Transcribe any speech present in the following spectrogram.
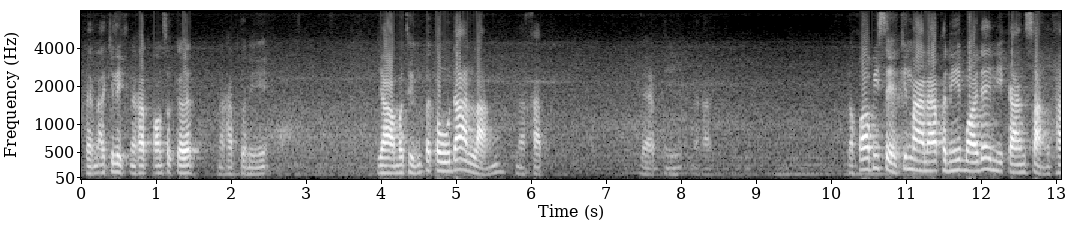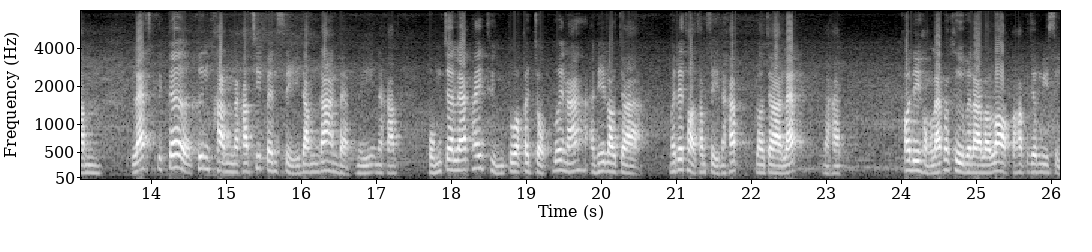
แผ่นอะคริลิกนะครับพร้อมสเกิร์ตนะครับตัวนี้ ยาวมาถึงประตูด้านหลังนะครับ แบบนี้นะครับ แล้วก็พิเศษขึ้นมานะครับคันนี้บอยได้มีการสั่งทำแรปสติกเกอร์ขึ้นคันนะครับ ที่เป็นสีดำด้านแบบนี้นะครับ ผมจะแรปให้ถึงตัวกระจกด้วยนะ อันนี้เราจะไม่ได้ถอดทำสีนะครับ เราจะแรปนะครับ ข้อดีของแรปก็คือเวลาเราลอกนะครับจะมีสี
